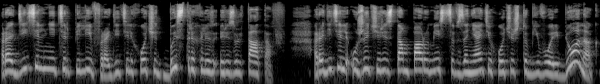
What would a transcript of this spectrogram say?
Родитель нетерпелив, родитель хочет быстрых результатов. Родитель уже через там пару месяцев занятий хочет, чтобы его ребенок,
